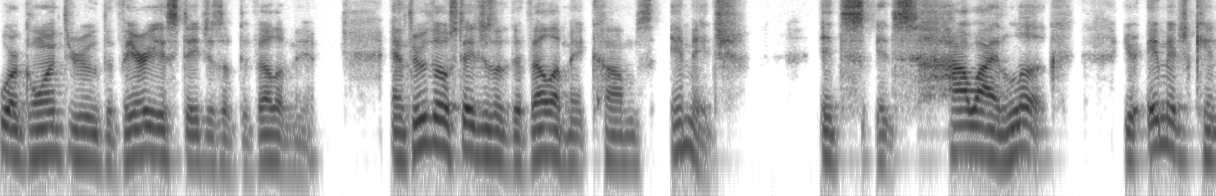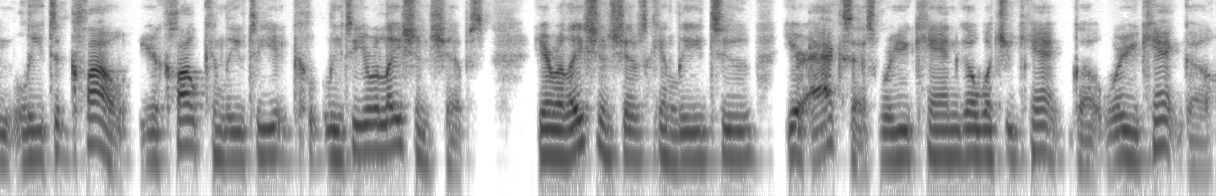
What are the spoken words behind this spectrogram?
who are going through the various stages of development. And through those stages of development comes image. It's it's how I look your image can lead to clout your clout can lead to your lead to your relationships. Your relationships can lead to your access where you can go what you can't go where you can't go.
